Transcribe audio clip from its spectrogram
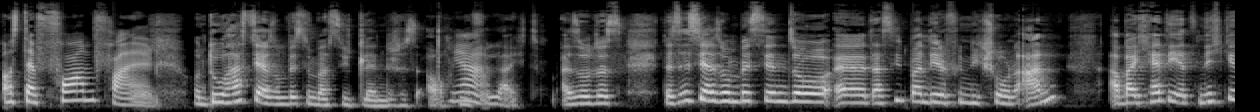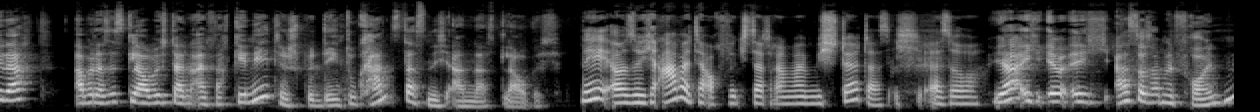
aus der Form fallen. Und du hast ja so ein bisschen was Südländisches auch, ne, ja. vielleicht. Also das, das ist ja so ein bisschen so, äh, das sieht man dir, finde ich, schon an. Aber ich hätte jetzt nicht gedacht, aber das ist, glaube ich, dann einfach genetisch bedingt. Du kannst das nicht anders, glaube ich. Nee, also ich arbeite auch wirklich daran, weil mich stört das. Ich, also ja, ich, ich, hast du das auch mit Freunden?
